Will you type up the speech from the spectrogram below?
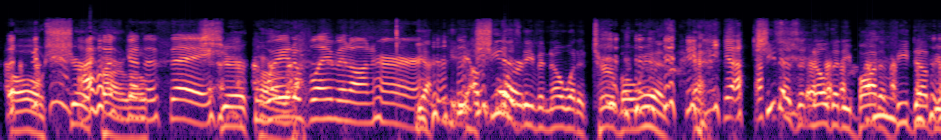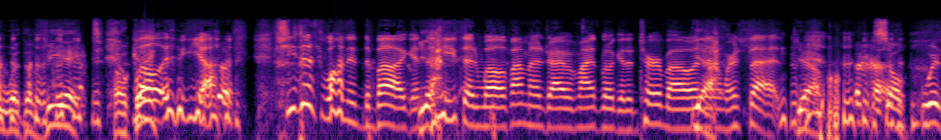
oh, sure, I was Carlo. gonna say, Sure, way to blame it on her. Yeah, he- she doesn't even know what a turbo is. Yeah. She doesn't know that he bought a VW with a V8. Okay. Well, yeah, she just wanted the bug, and Yeah. then he said, "Well, if I'm going to drive it, might as well get a turbo, and Yeah. then we're set." yeah. So we,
